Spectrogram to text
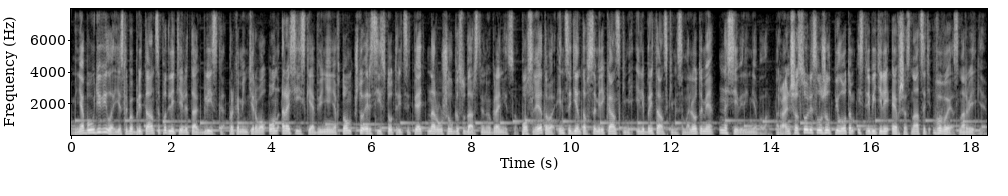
«Меня бы удивило, если бы британцы подлетели так близко», прокомментировал он российские обвинения в том, что РС-135 нарушил государственную границу. После этого инцидентов с американскими или британскими самолетами на севере не было. Раньше Раньше Соли служил пилотом истребителей F-16 ВВС Норвегии.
